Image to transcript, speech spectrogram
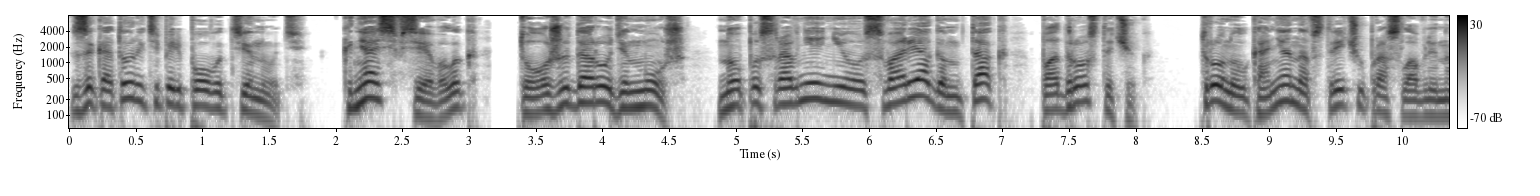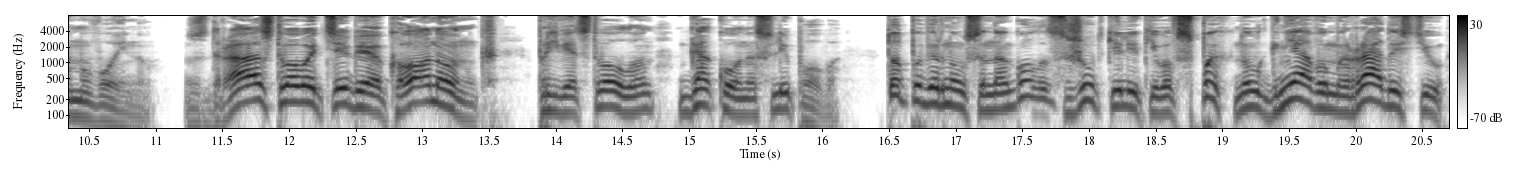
за который теперь повод тянуть. Князь Всеволок тоже дороден муж, но по сравнению с варягом так, подросточек. Тронул коня навстречу прославленному воину. «Здравствовать тебе, конунг!» — приветствовал он Гакона Слепого. Тот повернулся на голос, жуткий лик его вспыхнул гневом и радостью,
